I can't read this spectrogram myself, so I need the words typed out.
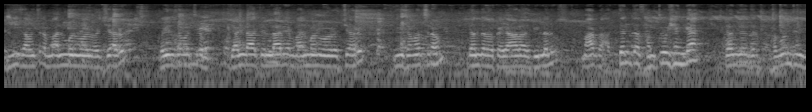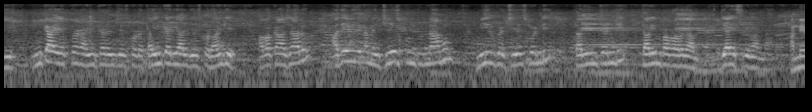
ఈ సంవత్సరం మనమడు మనమడు వచ్చారు. పోయిన సంవత్సరం జెండా తెల్లారే మనమడు మనమడు వచ్చారు. ఈ సంవత్సరం దాని ఒక ఏడాది పిల్లలు. మాకు అత్యంత సంతోషంగా దాని భగవంతుడికి ఇంకా ఎక్కువ కైంకర్యం చేసుకోవడం కైంకర్యాలు చేసుకోవడానికి అవకాశాలు. అదేవిధంగా మేము చేసుకుంటున్నాము. మీరు కూడా చేసుకోండి. తరించండి. తరింపబడదాం. జై శ్రీమన్నారాయణ. అన్ని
